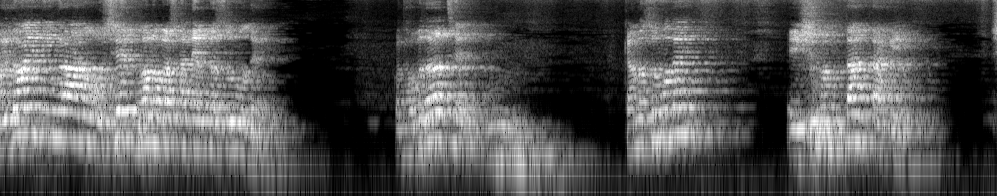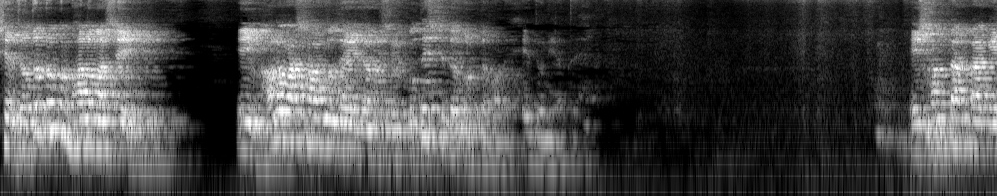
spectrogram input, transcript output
হৃদয় নিংড়ানো শেষ দিয়ে একটা চুমু দেয়। কথা বোঝা যাচ্ছে? কেন চুমু দেয়? এই সন্তানটাকে সে যতটুকু ভালোবাসে, এই ভালোবাসা অনুযায়ী যেন সে প্রতিষ্ঠিত করতে পারে এই দুনিয়াতে। এই সন্তানটাকে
